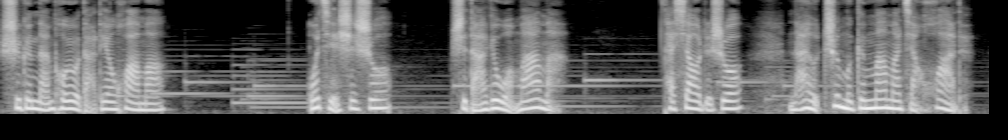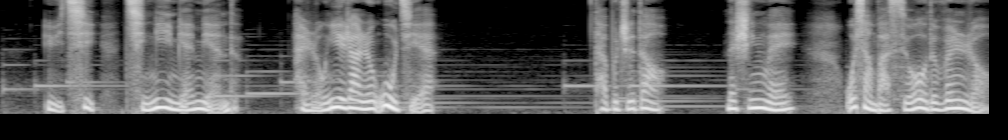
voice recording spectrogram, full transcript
是跟男朋友打电话吗？”我解释说：“是打给我妈妈。”他笑着说：“哪有这么跟妈妈讲话的？语气情意绵绵的，很容易让人误解。”他不知道，那是因为我想把所有的温柔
